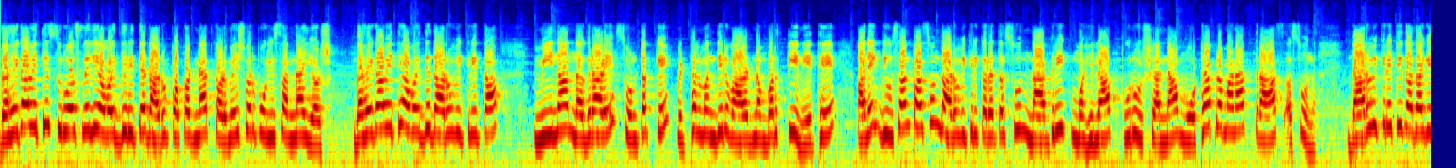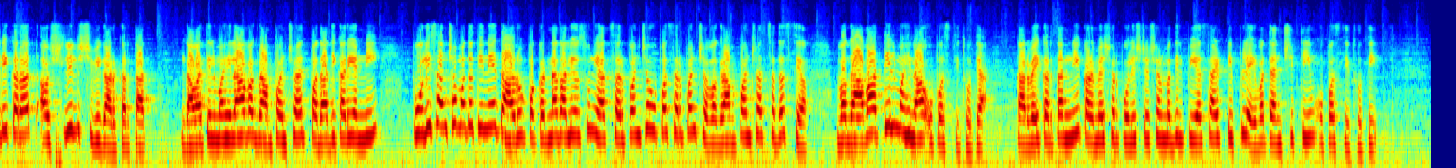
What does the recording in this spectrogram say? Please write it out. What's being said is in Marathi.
दहेगाव येथे सुरू असलेली अवैधरित्या दारू पकडण्यात कडमेश्वर पोलिसांना यश. दहेगाव येथे अवैध दारू विक्रेता मीना नगराळे सोनटक्के विठ्ठल मंदिर वार्ड नंबर तीन येथे अनेक दिवसांपासून दारू विक्री करत असून नागरिक महिला पुरुष यांना मोठ्या प्रमाणात त्रास असून दारू विक्रेती दादागिरी करत अश्लील शिविगाड करतात. गावातील महिला व ग्रामपंचायत पदाधिकारी यांनी पोलिसांच्या मदतीने दारू पकडण्यात आली असून यात सरपंच उपसरपंच व ग्रामपंचायत सदस्य व गावातील महिला उपस्थित होत्या. कारवाई करताना कळमेश्वर पोलीस स्टेशनमधील पी एस आय टिपले व त्यांची टीम उपस्थित होती.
